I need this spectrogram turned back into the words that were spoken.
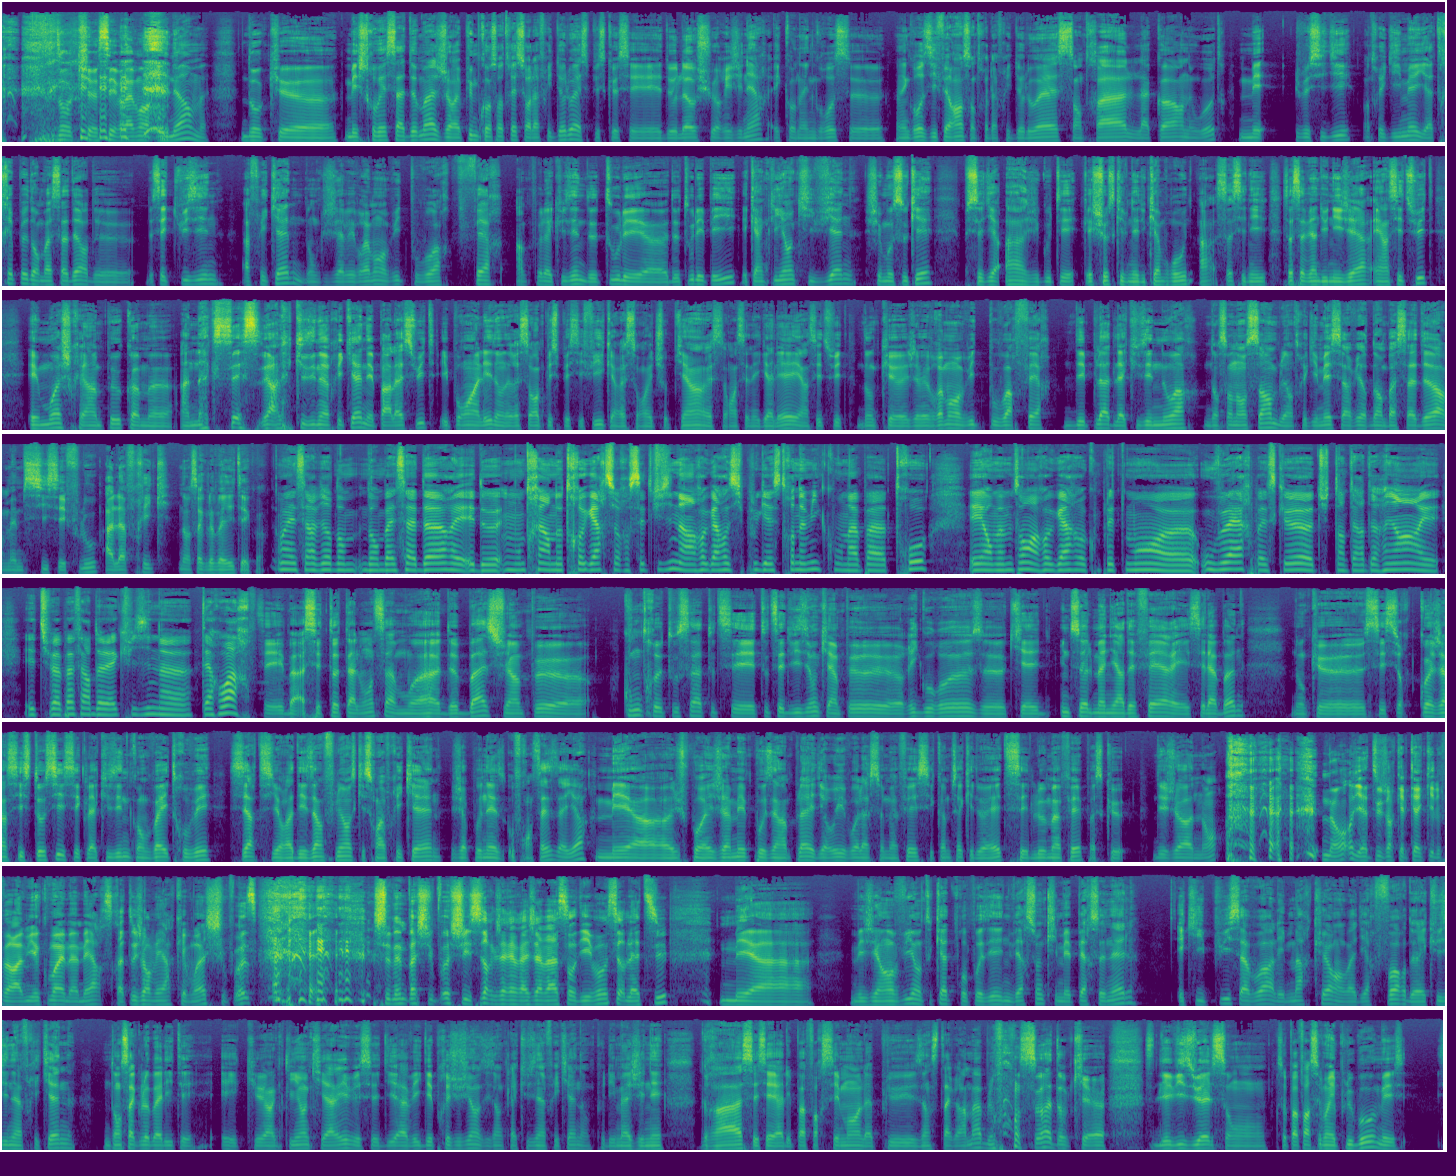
Donc c'est vraiment énorme. Donc, mais je trouvais ça dommage. J'aurais pu me concentrer sur l'Afrique de l'Ouest puisque c'est de là où je suis originaire et qu'on a une grosse, une grosse différence entre l'Afrique de l'Ouest, centrale, la Corne ou autre. Mais je me suis dit, entre guillemets, il y a très peu d'ambassadeurs de, de cette cuisine africaine. Donc j'avais vraiment envie de pouvoir faire un peu la cuisine de tous les euh, de tous les pays et qu'un client qui vienne chez Mosuke puisse se dire ah j'ai goûté quelque chose qui venait du Cameroun. Ah ça ça ça vient du Niger et ainsi de suite. Et moi je serais un peu comme euh, un access vers la cuisine africaine et par la suite ils pourront aller dans des restaurants plus spécifiques un restaurant éthiopien un restaurant sénégalais et ainsi de suite. Donc euh, j'avais vraiment envie de pouvoir faire des plats de la cuisine noire dans son ensemble et entre guillemets servir d'ambassadeur même si c'est flou à l'Afrique dans sa globalité quoi. Ouais servir d'ambassadeur et, de montrer un autre regard sur cette cuisine, un regard aussi plus gastronomique qu'on n'a pas trop, et en même temps un regard complètement euh, ouvert parce que tu t'interdis rien et, et tu vas pas faire de la cuisine euh, terroir. C'est bah totalement ça. Moi de base je suis un peu euh, contre tout ça, toute, toute cette vision qui est un peu rigoureuse, qui a une seule manière de faire et c'est la bonne. Donc euh, c'est sur quoi j'insiste aussi, c'est que la cuisine qu'on va y trouver, certes, il y aura des influences qui seront africaines, japonaises ou françaises d'ailleurs, mais euh, je pourrais jamais poser un plat et dire oui, voilà, ce m'a fait, c'est comme ça qu'il doit être, c'est le m'a fait parce que Déjà, non. non, il y a toujours quelqu'un qui le fera mieux que moi et ma mère sera toujours meilleure que moi, je suppose. je sais même pas, je suppose, je suis sûr que j'arriverai jamais à son niveau sur là-dessus. Mais, euh, mais j'ai envie, en tout cas, de proposer une version qui m'est personnelle, et qui puisse avoir les marqueurs, on va dire, forts de la cuisine africaine dans sa globalité. Et qu'un client qui arrive et se dit avec des préjugés en se disant que la cuisine africaine, on peut l'imaginer grasse et elle n'est pas forcément la plus Instagrammable en soi. Donc euh, les visuels sont, sont pas forcément les plus beaux, mais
